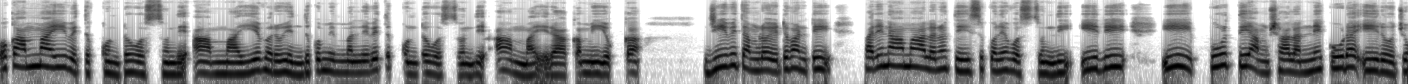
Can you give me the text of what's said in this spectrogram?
ఒక అమ్మాయి వెతుక్కుంటూ వస్తుంది. ఆ అమ్మాయి ఎవరు? ఎందుకు మిమ్మల్ని వెతుక్కుంటూ వస్తుంది? ఆ అమ్మాయి రాక మీ యొక్క జీవితంలో ఎటువంటి పరిణామాలను తీసుకొని వస్తుంది? ఇది ఈ పూర్తి అంశాలన్నీ కూడా ఈ రోజు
